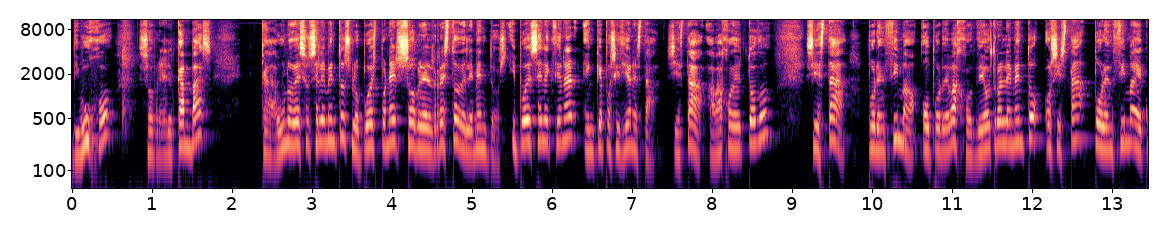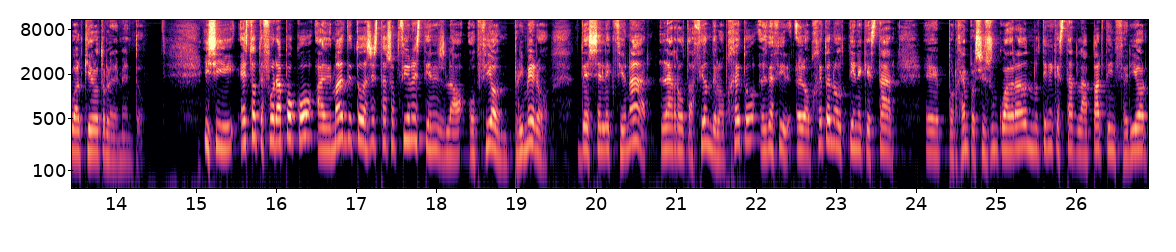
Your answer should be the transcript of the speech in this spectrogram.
dibujo, sobre el canvas, cada uno de esos elementos lo puedes poner sobre el resto de elementos y puedes seleccionar en qué posición está. Si está abajo de todo, si está por encima o por debajo de otro elemento o si está por encima de cualquier otro elemento. Y si esto te fuera poco, además de todas estas opciones, tienes la opción, primero, de seleccionar la rotación del objeto, es decir, el objeto no tiene que estar, eh, por ejemplo, si es un cuadrado, no tiene que estar la parte inferior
